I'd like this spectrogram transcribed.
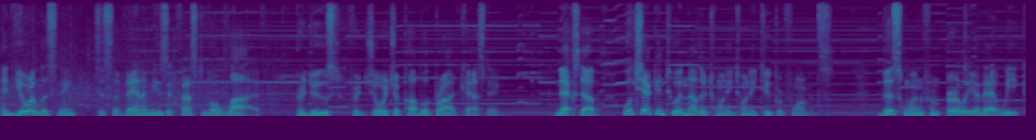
and you're listening to Savannah Music Festival Live, produced for Georgia Public Broadcasting. Next up, we'll check into another 2022 performance. This one from earlier that week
